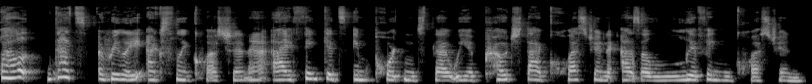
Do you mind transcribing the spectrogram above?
Well, that's a really excellent question. I think it's important that we approach that question as a living question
